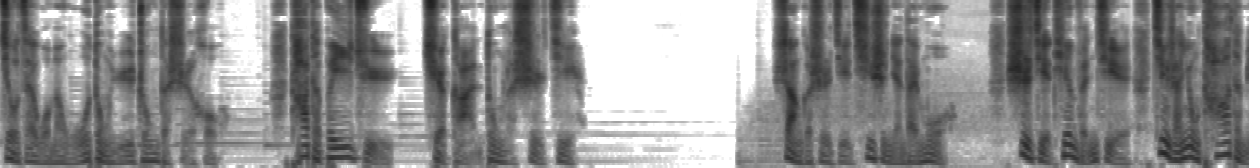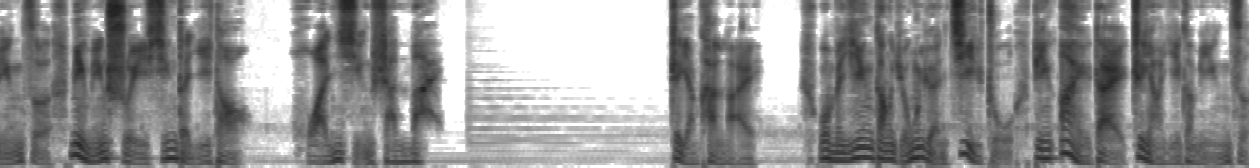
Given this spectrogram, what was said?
就在我们无动于衷的时候，他的悲剧却感动了世界。上个世纪七十年代末，世界天文界竟然用他的名字命名水星的一道环形山脉。这样看来，我们应当永远记住并爱戴这样一个名字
